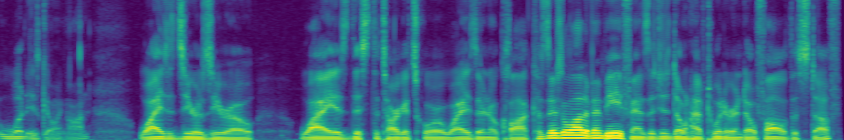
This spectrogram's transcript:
what is going on why is it zero zero why is this the target score? Why is there no clock? Because there's a lot of NBA fans that just don't have Twitter and don't follow this stuff.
